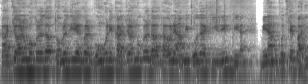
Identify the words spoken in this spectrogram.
কার্য আরম্ভ করে দাও। তোমরা যদি একবার গো বলে কার্য আরম্ভ করে দাও তাহলে আমি বোধ হয় কিছুদিন বিরা- বিরাম করতে পারি।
